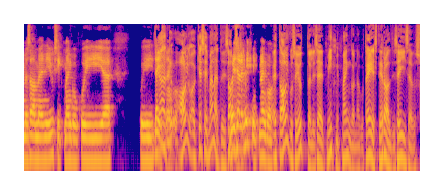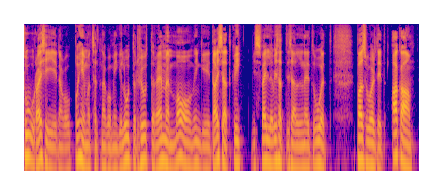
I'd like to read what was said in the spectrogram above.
me saame nii üksikmängu kui kui täismängu. kes ei mäleta, siis või selle mitmikmängu. et alguse jutt oli see, et mitmikmäng on nagu täiesti eraldiseisev suur asi, nagu põhimõtteliselt nagu mingi looter-shooter, MMO, mingid asjad kõik, mis välja visati seal, need uued buzzword'id, aga Äh,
